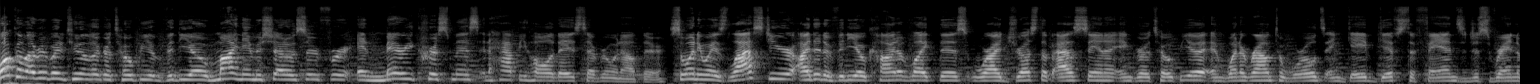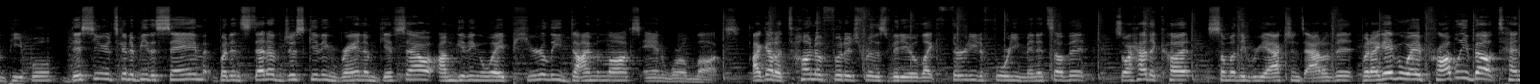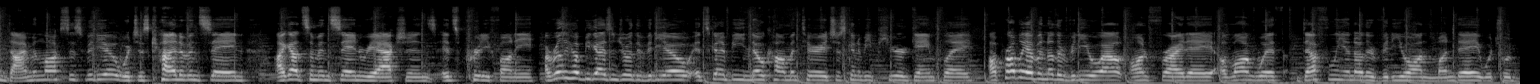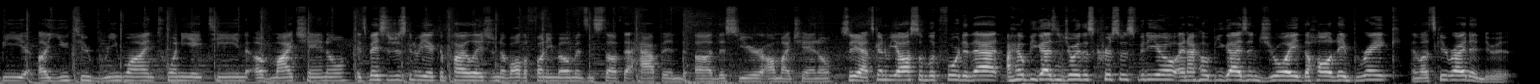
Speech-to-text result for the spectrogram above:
Welcome everybody to another Growtopia video. My name is Shadow Surfer and Merry Christmas and Happy Holidays to everyone out there. So anyways, last year I did a video kind of like this where I dressed up as Santa in Growtopia and went around to worlds and gave gifts to fans and just random people. This year it's going to be the same, but instead of just giving random gifts out, I'm giving away purely diamond locks and world locks. I got a ton of footage for this video, like 30 to 40 minutes of it, so I had to cut some of the reactions out of it, but I gave away probably about 10 diamond locks this video, which is kind of insane. I got some insane reactions. It's pretty funny. I really hope you guys enjoyed the video. It's going to be no commentary. It's just going to be pure gameplay. I'll probably have another video out on Friday, along with definitely another video on Monday, which would be a YouTube Rewind 2018 of my channel. It's basically just going to be a compilation of all the funny moments and stuff that happened uh, this year on my channel. So yeah, it's going to be awesome. Look forward to that. I hope you guys enjoy this Christmas video, and I hope you guys enjoyed the holiday break. And let's get right into it.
